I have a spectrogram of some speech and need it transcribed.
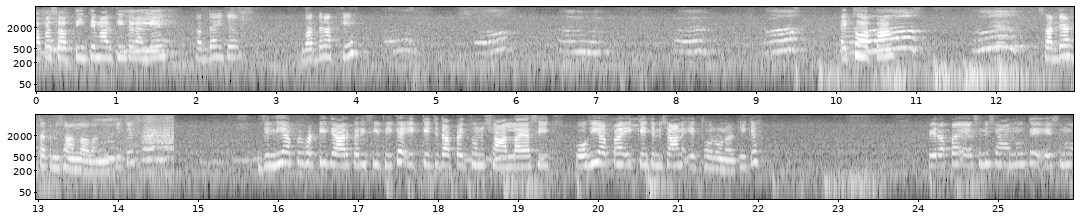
ਆਪਾਂ 7 ਇੰਚ ਤੇ ਮਾਰਕਿੰਗ ਕਰਾਂਗੇ, ਅੱਧਾ ਇੰਚ ਵੱਧ ਰੱਖ ਕੇ। ਇੱਥੋਂ ਆਪਾਂ 8.5 ਤੱਕ ਨਿਸ਼ਾਨ ਲਾ ਲਾਂਗੇ, ਠੀਕ ਹੈ? ਜਿੰਨੀ ਆਪਾਂ ਫੱਟੀ ਤਿਆਰ ਕਰੀ ਸੀ, ਠੀਕ ਹੈ 1 ਇੰਚ ਦਾ ਆਪਾਂ ਇੱਥੋਂ ਨਿਸ਼ਾਨ ਲਾਇਆ ਸੀ, ਉਹੀ ਆਪਾਂ 1 ਇੰਚ ਨਿਸ਼ਾਨ ਇੱਥੋਂ ਲਾਉਣਾ, ਠੀਕ ਹੈ? ਫਿਰ ਆਪਾਂ ਇਸ ਨਿਸ਼ਾਨ ਨੂੰ ਤੇ ਇਸ ਨੂੰ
